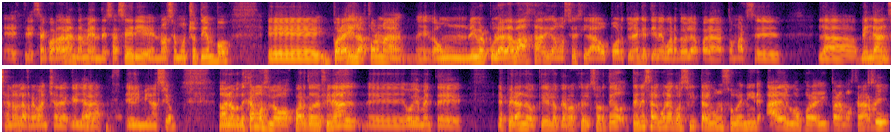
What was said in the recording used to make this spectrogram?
este, se acordarán también de esa serie no hace mucho tiempo. Eh, por ahí es la forma, eh, a un Liverpool a la baja, digamos, es la oportunidad que tiene Guardiola para tomarse la venganza, ¿no? la revancha de aquella eliminación. Bueno, dejamos los cuartos de final, eh, obviamente esperando qué es lo que arroje el sorteo. ¿Tenés alguna cosita, algún souvenir, algo por ahí para mostrarme? Sí,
